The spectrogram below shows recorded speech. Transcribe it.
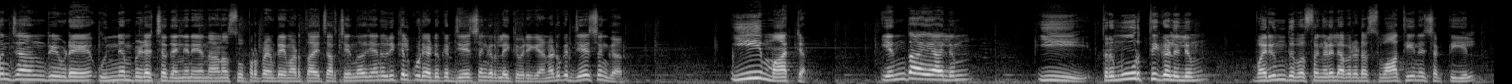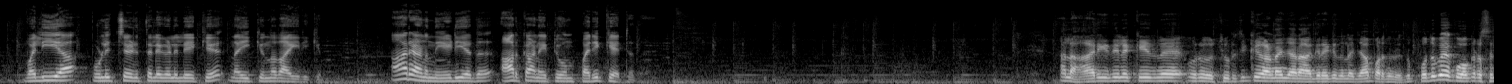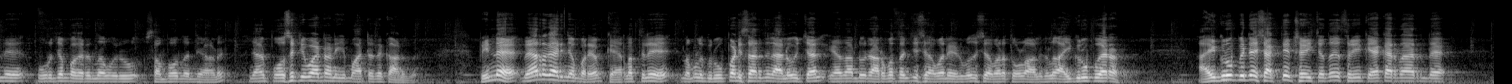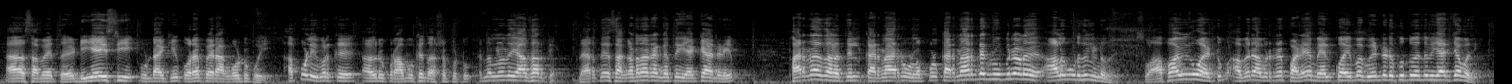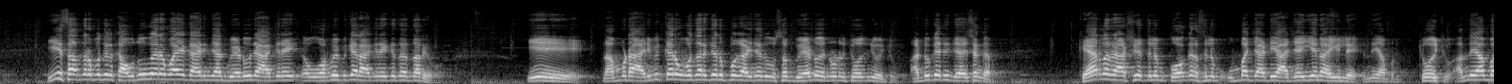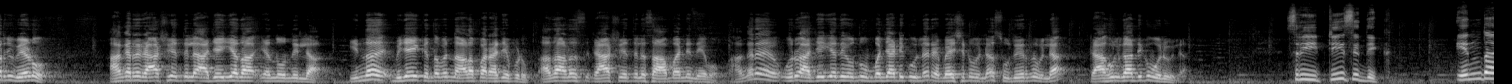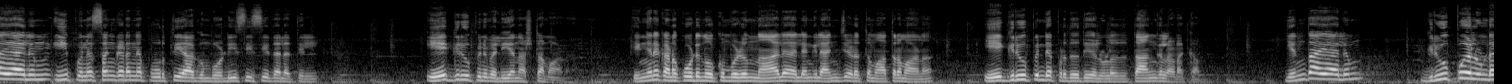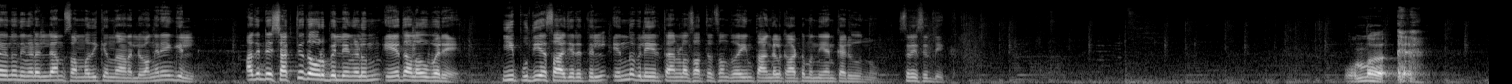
ഉമ്മൻചാണ്ടിയുടെ ഉന്നം പിഴച്ചത് എങ്ങനെയെന്നാണ് സൂപ്പർ പ്രൈം ടൈം അടുത്തായി ചർച്ച ചെയ്യുന്നത്. ഞാൻ ഒരിക്കൽ കൂടി അഡ്വക്കേറ്റ് ജയശങ്കറിലേക്ക് വരികയാണ്. അഡ്വക്കേറ്റ് ജയശങ്കർ ഈ മാറ്റം എന്തായാലും ഈ ത്രിമൂർത്തികളിലും വരും ദിവസങ്ങളിൽ അവരുടെ സ്വാധീന ശക്തിയിൽ വലിയ പൊളിച്ചെഴുത്തലുകളിലേക്ക് നയിക്കുന്നതായിരിക്കും. ആരാണ് നേടിയത്? ആർക്കാണ് ഏറ്റവും പരിക്കേറ്റത്? അല്ല ആ രീതിയിലൊക്കെ ഇതിനെ ഒരു ചുരുക്കി കാണാൻ ഞാൻ ആഗ്രഹിക്കുന്നില്ല. ഞാൻ പറഞ്ഞു ഇത് പൊതുവേ കോൺഗ്രസ്സിന് ഊർജം പകരുന്ന ഒരു സംഭവം തന്നെയാണ്. ഞാൻ പോസിറ്റീവായിട്ടാണ് ഈ മാറ്റത്തെ കാണുന്നത്. പിന്നെ വേറൊരു കാര്യം ഞാൻ പറയാം. കേരളത്തിൽ നമ്മൾ ഗ്രൂപ്പ് അടിസ്ഥാനത്തിൽ ആലോചിച്ചാൽ ഏതാണ്ട് ഒരു അറുപത്തഞ്ച് ശതമാനം എഴുപത് ശതമാനത്തോളം ആളുകൾ ഐ ഗ്രൂപ്പുകാരാണ്. ഐ ഗ്രൂപ്പിന്റെ ശക്തി ക്ഷയിച്ചത് ശ്രീ കെ കരുണാകരന്റെ സമയത്ത് ഡി ഐ സി ഉണ്ടാക്കി കുറേ പേര് അങ്ങോട്ട് പോയി. അപ്പോൾ ഇവർക്ക് ആ ഒരു പ്രാമുഖ്യം നഷ്ടപ്പെട്ടു എന്നുള്ളത് യാഥാർത്ഥ്യം. നേരത്തെ സംഘടനാ രംഗത്ത് എ കെ ആന്റണിയും ഭരണതലത്തിൽ കരുണാകരൻ ഉള്ളപ്പോൾ കരുണാകരന്റെ ഗ്രൂപ്പിനാണ് ആൾ കൂടുതലുള്ളത്. സ്വാഭാവികമായിട്ടും അവർ അവരുടെ പഴയ മേൽക്കോയ്മ വീണ്ടെടുക്കുന്നു എന്ന് വിചാരിച്ചാൽ മതി. ഈ സന്ദർഭത്തിൽ കൗതുകകരമായ കാര്യം ഞാൻ വേണുവിനെ ആഗ്രഹി ഓർമ്മിപ്പിക്കാൻ ആഗ്രഹിക്കുന്നത് എന്തറിയോ ഈ നമ്മുടെ അരുവിക്കര ഉപതെരഞ്ഞെടുപ്പ് കഴിഞ്ഞ ദിവസം വേണു എന്നോട് ചോദ്യം ചോദിച്ചു. അഡ്വക്കേറ്റ് ജയശങ്കർ കേരള രാഷ്ട്രീയത്തിലും കോൺഗ്രസിലും ഉമ്മൻചാണ്ടി അജയ്യനായില്ലേ എന്ന് ഞാൻ ചോദിച്ചു. അന്ന് ഞാൻ പറഞ്ഞു വേണു അങ്ങനെ രാഷ്ട്രീയത്തിൽ അജയ്യത എന്നൊന്നില്ല. ഇന്ന് വിജയിക്കുന്നവൻ നാളെ പരാജയപ്പെടും. അതാണ് രാഷ്ട്രീയത്തിലെ സാമാന്യ നിയമം. അങ്ങനെ ഒരു അജയ്യതയൊന്നും ഉമ്മൻചാണ്ടിക്കും ഇല്ല രമേശിനും ഇല്ല സുധീറിനും ഇല്ല രാഹുൽ ഗാന്ധിക്ക് പോലും ഇല്ല ശ്രീ ടി സിദ്ദിഖ് എന്തായാലും ഈ പുനഃസംഘടന പൂർത്തിയാകുമ്പോൾ ഡി സി സി തലത്തിൽ എ ഗ്രൂപ്പിന് വലിയ നഷ്ടമാണ്. ഇങ്ങനെ കണക്കൂട്ടി നോക്കുമ്പോഴും നാല് അല്ലെങ്കിൽ അഞ്ചിടത്ത് മാത്രമാണ് എ ഗ്രൂപ്പിന്റെ പ്രതിനിധികളുള്ളത് താങ്കളടക്കം. എന്തായാലും ഗ്രൂപ്പുകളുണ്ട് എന്ന് നിങ്ങളെല്ലാം സമ്മതിക്കുന്നതാണല്ലോ. അങ്ങനെയെങ്കിൽ അതിന്റെ ശക്തി ദൗർബല്യങ്ങളും ഏതളവ് വരെ ഈ പുതിയ സാഹചര്യത്തിൽ എന്ന് വിലയിരുത്താനുള്ള സത്യസന്ധതയും താങ്കൾ കാട്ടുമെന്ന് ഞാൻ കരുതുന്നു. ശ്രീ സിദ്ദിഖ്. ഒന്ന്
